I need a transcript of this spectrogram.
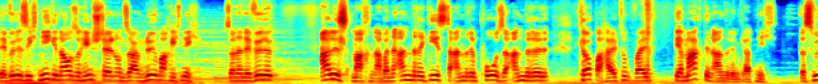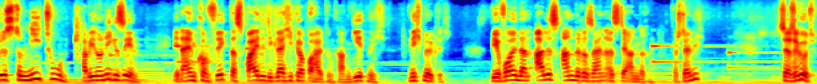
der würde sich nie genauso hinstellen und sagen, nö, mache ich nicht, sondern der würde alles machen, aber eine andere Geste, andere Pose, andere Körperhaltung, weil der mag den anderen gerade nicht. Das würdest du nie tun. Habe ich noch nie gesehen. In einem Konflikt, dass beide die gleiche Körperhaltung haben. Geht nicht. Nicht möglich. Wir wollen dann alles andere sein als der andere. Verständlich? Sehr, sehr gut.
